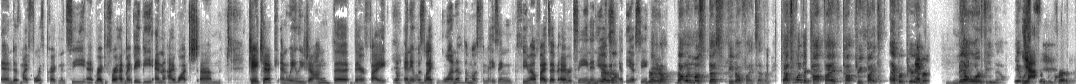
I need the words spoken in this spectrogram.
end of my fourth pregnancy, eh, right before I had my baby, and I watched um, Jacek and Weili Zhang, the their fight, yep. and it was like one of the most amazing female fights I've ever seen in UFC. No, no, no. In the UFC. No, no, no, not one of the most best female fights ever. That's one of the top five, top three fights ever. Period. Ever, male or female. It was, yeah. incredible.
